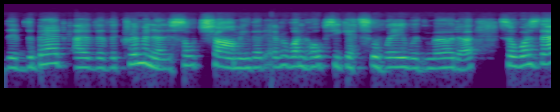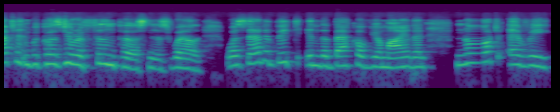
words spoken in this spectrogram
the, the bad uh, the, the criminal is so charming that everyone hopes he gets away with murder. So was that because you're a film person as well? Was that a bit in the back of your mind that not every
